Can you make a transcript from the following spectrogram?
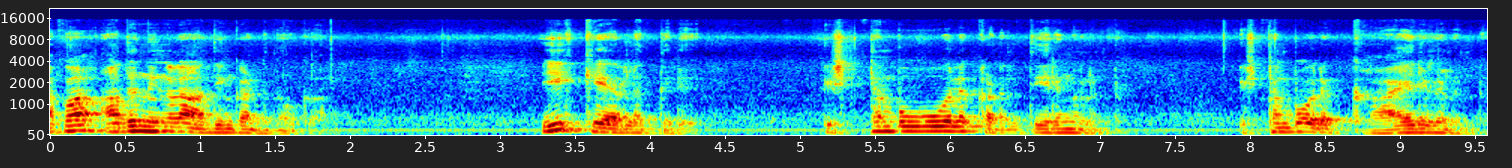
അപ്പോൾ അത് നിങ്ങൾ ആദ്യം കണ്ടു നോക്കുക. ഈ കേരളത്തിൽ ഇഷ്ടംപോലെ കടൽ തീരങ്ങളുണ്ട് ഇഷ്ടംപോലെ കായലുകളുണ്ട്.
